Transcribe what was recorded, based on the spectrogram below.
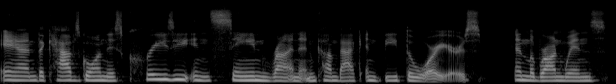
And the Cavs go on this crazy, insane run and come back and beat the Warriors. And LeBron wins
